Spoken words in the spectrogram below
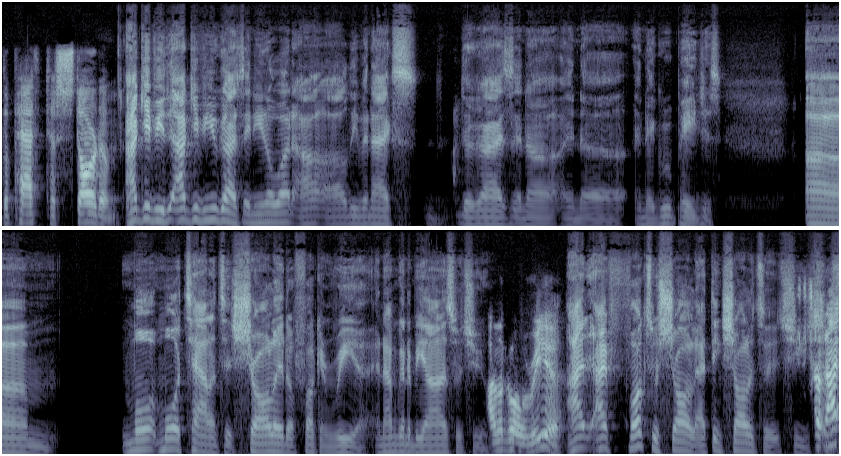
the path to stardom. I give you, I give you guys, and you know what? I'll, I'll even ask the guys in uh in uh in their group pages. Um, more more talented, Charlotte or fucking Rhea. And I'm gonna be honest with you. I'm gonna go with Rhea. I I fucks with Charlotte. I think Charlotte's a, she. I,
